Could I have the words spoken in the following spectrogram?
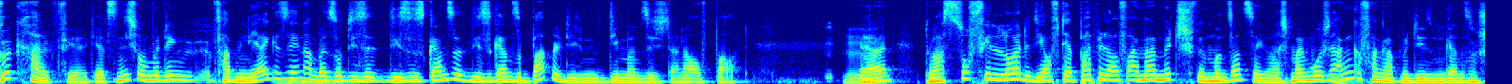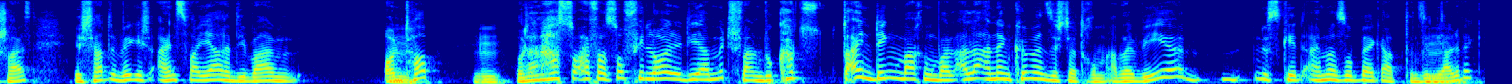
Rückhalt fehlt. Jetzt nicht unbedingt familiär gesehen, aber so diese, dieses ganze, diese ganze Bubble, die, die man sich dann aufbaut. Mhm. Ja, du hast so viele Leute, die auf der Bubble auf einmal mitschwimmen und sonst irgendwas. Ich meine, wo ich angefangen habe mit diesem ganzen Scheiß, ich hatte wirklich ein, zwei Jahre, die waren on Mhm. top. Hm. Und dann hast du einfach so viele Leute, die da mitschwimmen. Du kannst dein Ding machen, weil alle anderen kümmern sich darum. Aber wehe, es geht einmal so bergab, dann sind die Mhm. alle weg.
